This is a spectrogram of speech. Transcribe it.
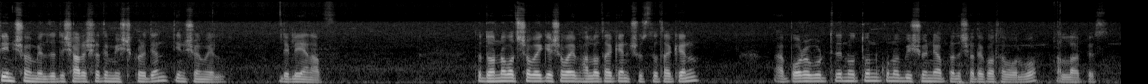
তিনশো এম যদি সারের সাথে মিক্সড করে দেন, তিনশো এম দিলে এনাফ তো ধন্যবাদ সবাইকে। সবাই ভালো থাকেন, সুস্থ থাকেন। পরবর্তীতে নতুন কোনো বিষয় নিয়ে আপনাদের সাথে কথা বলব। আল্লাহ হাফেজ।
